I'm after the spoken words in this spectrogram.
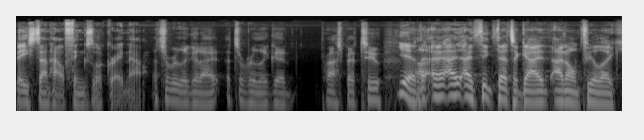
based on how things look right now. That's a really good. That's a really good prospect too. Yeah, uh, th- I, I think that's a guy. I don't feel like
